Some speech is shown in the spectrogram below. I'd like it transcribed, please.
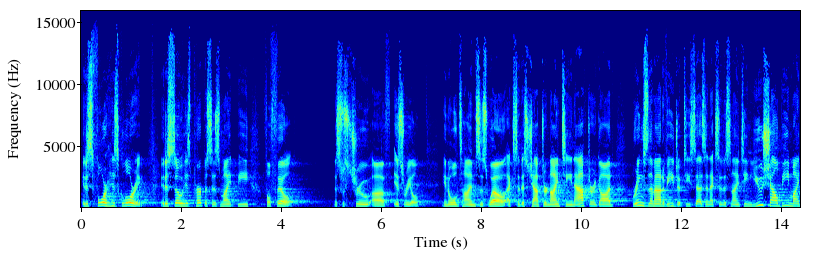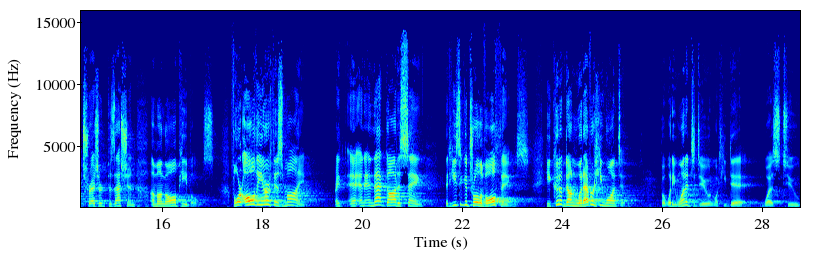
it is for His glory, it is so His purposes might be fulfilled. This was true of Israel in old times as well. Exodus chapter 19, after God brings them out of Egypt, He says in Exodus 19, You shall be my treasured possession among all peoples. For all the earth is mine. Right? And, and that God is saying that He's in control of all things. He could have done whatever He wanted, but what He wanted to do and what He did was to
